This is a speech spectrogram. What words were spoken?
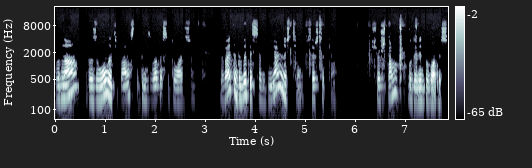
вона дозволить вам стабілізувати ситуацію. Давайте дивитися в діяльності все ж таки, що ж там буде відбуватися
